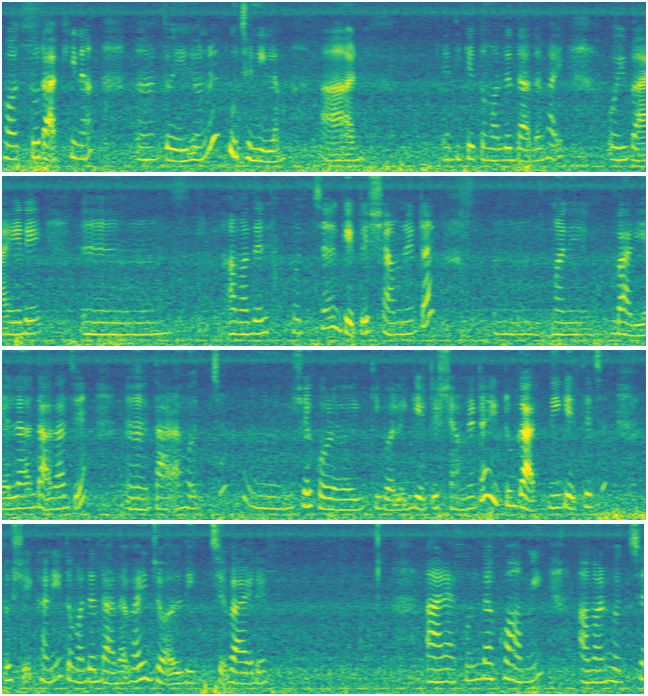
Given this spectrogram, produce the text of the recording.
ঘর তো রাখি না তো এই জন্যই পুছে নিলাম। আর এদিকে তোমাদের দাদা ভাই ওই বাইরে আমাদের হচ্ছে গেটের সামনেটায় উম, মানে বাড়িওয়ালা দাদা যে তারা হচ্ছে সে করে ওই কী বলে গেটের সামনেটা একটু গাঁথনি গেঁথেছে তো সেখানেই তোমাদের দাদা ভাই জল দিচ্ছে বাইরে। আর এখন দেখো আমি আমার হচ্ছে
